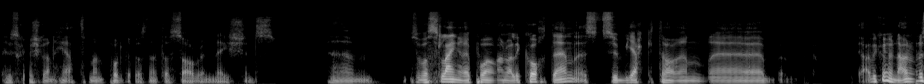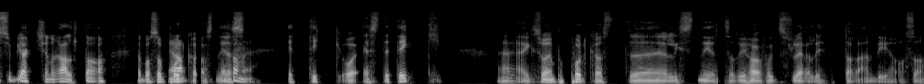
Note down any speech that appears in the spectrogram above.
jeg husker ikke hva den het, men podkasten heter Sovereign Nations. Um, så bare slenger jeg på en veldig kort en. Subjekt har en uh, ja, Vi kan jo nevne subjekt generelt, da. Jeg bare så podkasten ja, deres. Etikk og estetikk. jeg så inn på podkastlisten deres at vi har jo faktisk flere lyttere enn de har. så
